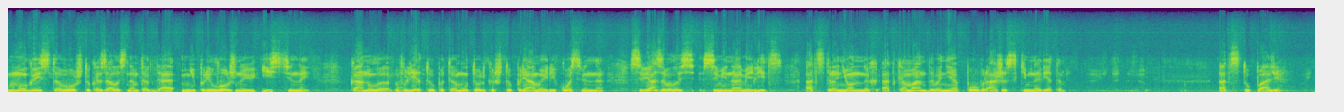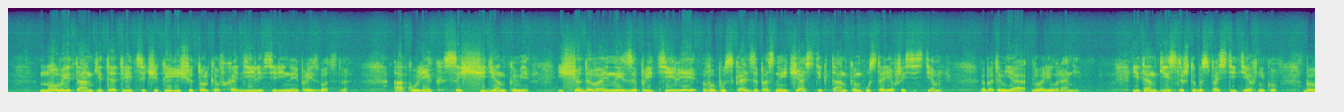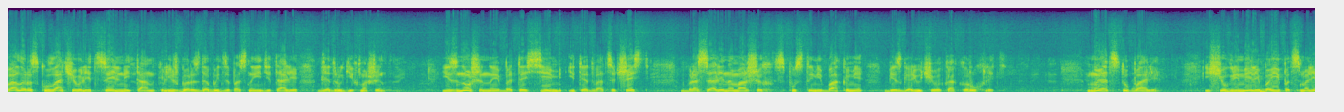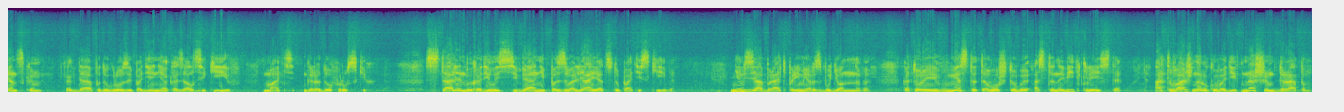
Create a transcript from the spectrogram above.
Многое из того, что казалось нам тогда непреложной истиной, кануло в лету потому только, что прямо или косвенно связывалось с именами лиц, отстраненных от командования по вражеским наветам. Отступали Новые танки Т-34 еще только входили в серийное производство. А Кулик со щеденками еще до войны запретили выпускать запасные части к танкам устаревшей системы. Об этом я говорил ранее. И танкисты, чтобы спасти технику, бывало раскулачивали цельный танк, лишь бы раздобыть запасные детали для других машин. Изношенные БТ-7 и Т-26 бросали на маршах с пустыми баками без горючего, как рухлядь. Мы отступали. Еще гремели бои под Смоленском, когда под угрозой падения оказался Киев, мать городов русских. Сталин выходил из себя, не позволяя отступать из Киева. Нельзя брать пример с Будённого, который вместо того, чтобы остановить Клейста, отважно руководит нашим драпом.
